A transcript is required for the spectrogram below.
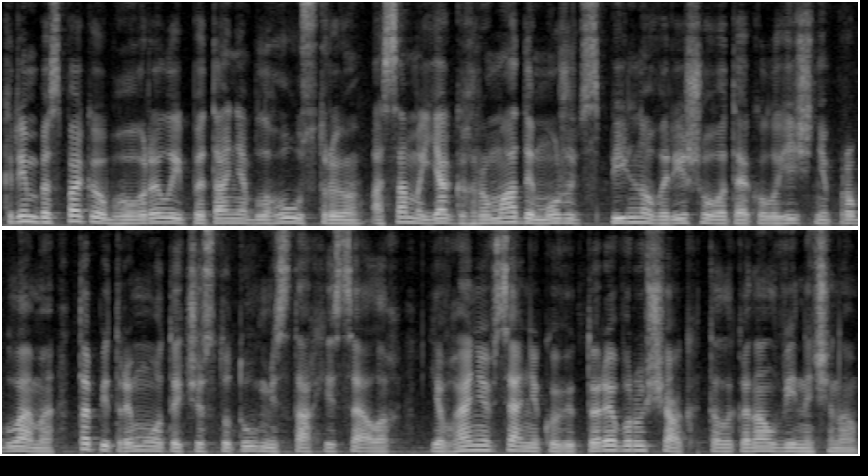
Крім безпеки, обговорили й питання благоустрою, а саме як громади можуть спільно вирішувати екологічні проблеми та підтримувати чистоту в містах і селах. Євгеній Овсянніко, Вікторія Ворущак, телеканал Вінниччина.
